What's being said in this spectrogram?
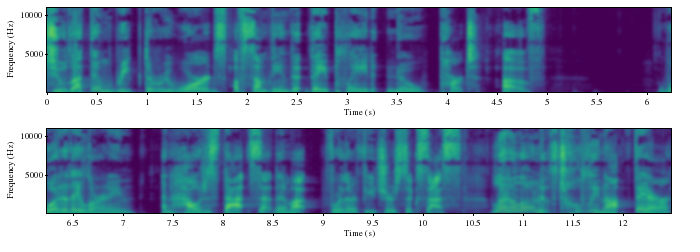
to let them reap the rewards of something that they played no part of? What are they learning? And how does that set them up for their future success? let alone it's totally not fair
